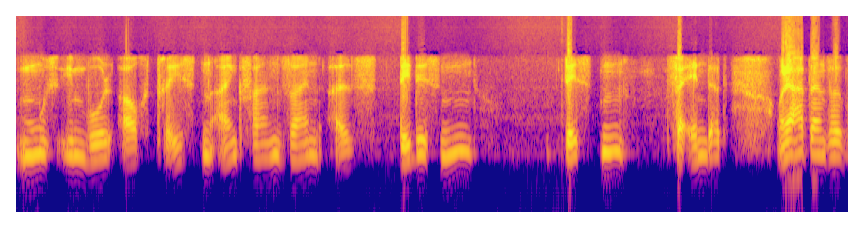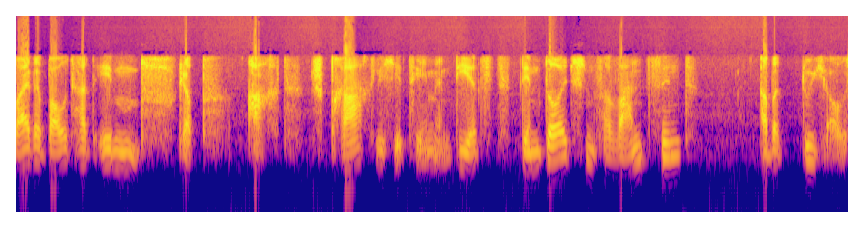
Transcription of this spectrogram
muss ihm wohl auch Dresden eingefallen sein, als Dedesen, Desten verändert. Und er hat dann so weitergebaut, hat eben, ich glaube, acht sprachliche Themen, die jetzt dem Deutschen verwandt sind, aber durchaus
